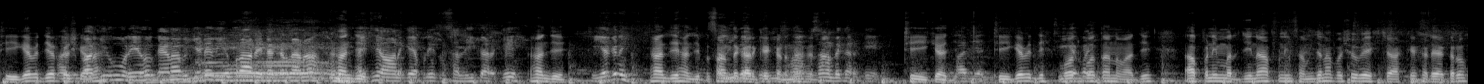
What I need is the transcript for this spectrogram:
ਠੀਕ ਹੈ ਵਿਜੇ ਕੁਝ ਹਾਂਜੀ ਬਾਕੀ ਕਹਿਣਾ। ਹੋਰ ਇਹੋ ਕਹਿਣਾ ਵੀ ਜਿਹੜੇ ਵੀਰ ਭਰਾ ਨੇ ਡੰਗਰ ਲੈਣਾ ਹਾਂਜੀ। ਇੱਥੇ ਆਣ ਕੇ ਆਪਣੀ ਤਸੱਲੀ ਕਰਕੇ। ਹਾਂਜੀ। ਠੀਕ ਹੈ ਕਿ ਨਹੀਂ? ਹਾਂਜੀ ਹਾਂਜੀ ਪਸੰਦ ਤਸੱਲੀ ਕਰਕੇ ਜੀ, ਖੜਨਾ ਹਾਂ, ਫਿਰ। ਪਸੰਦ ਕਰਕੇ। ਠੀਕ ਹੈ ਹਾਂਜੀ, ਜੀ। ਹਾਂਜੀ। ਠੀਕ ਹੈ ਵਿਜੇ ਬਹੁਤ ਬਹੁਤ ਭਾਜੀ। ਧੰਨਵਾਦ ਜੀ। ਆਪਣੀ ਮਰਜ਼ੀ ਨਾਲ ਆਪਣੀ ਸਮਝ ਨਾਲ ਪਸ਼ੂ ਵੇਖ ਚਾਕ ਕੇ ਖੜਿਆ ਕਰੋ।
